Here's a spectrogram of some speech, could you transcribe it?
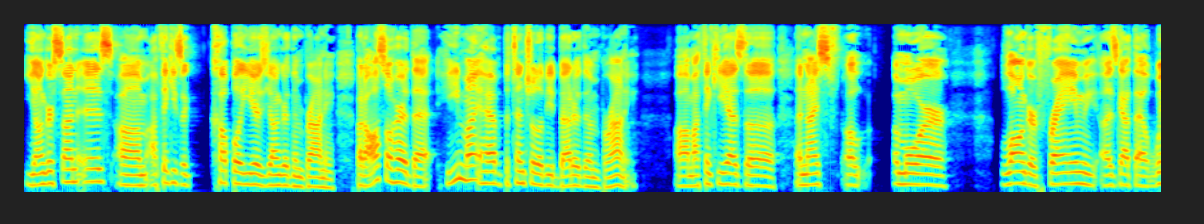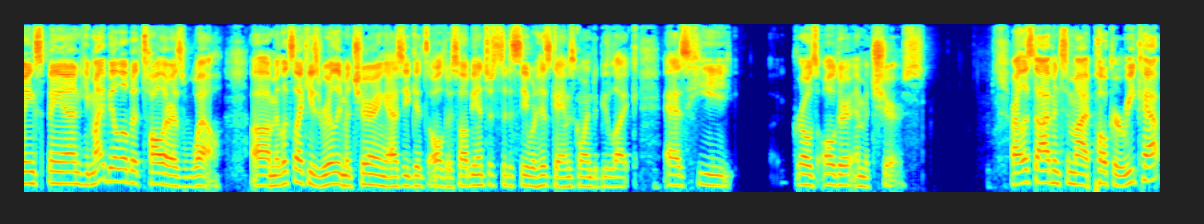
younger son is. Um, I think he's a couple of years younger than Bronny, but I also heard that he might have potential to be better than Bronny. Um, I think he has the a nice a, a more longer frame. He's got that wingspan. He might be a little bit taller as well. Um, it looks like he's really maturing as he gets older. So I'll be interested to see what his game is going to be like as he grows older and matures. All right, let's dive into my poker recap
